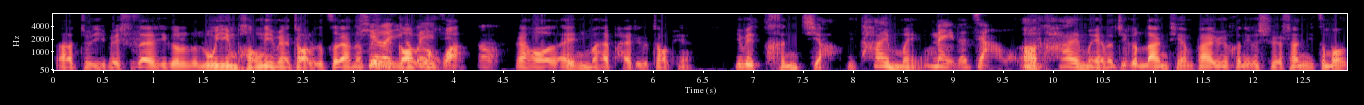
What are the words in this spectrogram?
啊，就以为是在一个录音棚里面找了个自然的背景，搞了个画，嗯，然后哎，你们还拍这个照片。因为很假，因为太美了，美的假了啊！太美了，这个蓝天白云和那个雪山，你怎么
